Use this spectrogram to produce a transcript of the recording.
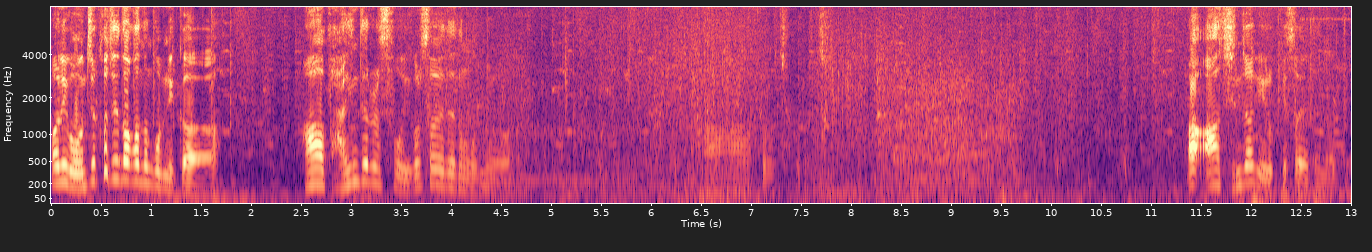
아니 이거 언제까지 나가는 겁니까? 아 바인드를 쓰고 이걸 써야 되는군요. 아 그렇지 그렇지. 아, 아, 진작에 이렇게 써야 되는데.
